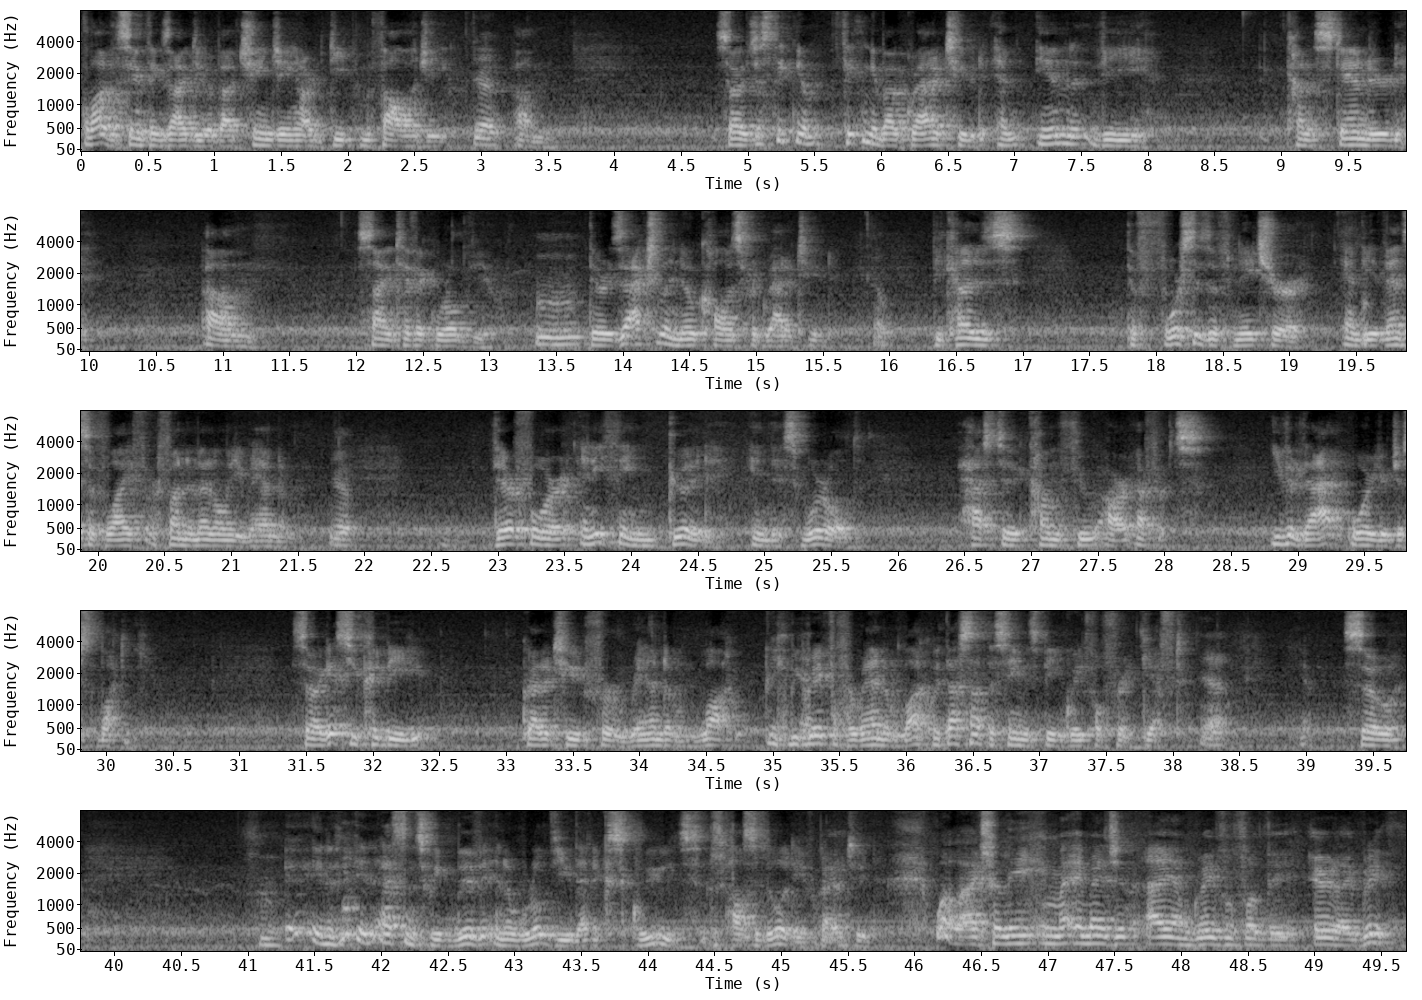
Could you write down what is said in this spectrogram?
a lot of the same things I do about changing our deep mythology. Yeah, Um, so I was just thinking thinking about gratitude, and in the kind of standard um, scientific worldview, hmm there is actually no cause for gratitude No. because the forces of nature and the events of life are fundamentally random. yeah, Therefore, anything good in this world has to come through our efforts. Either that or you're just lucky. So I guess you could be gratitude for random luck. You can be grateful for random luck, but that's not the same as being grateful for a gift. yeah, yeah. So in, in essence, we live in a worldview that excludes the possibility of gratitude. Well, actually, ima- imagine I am grateful for the air I breathe,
